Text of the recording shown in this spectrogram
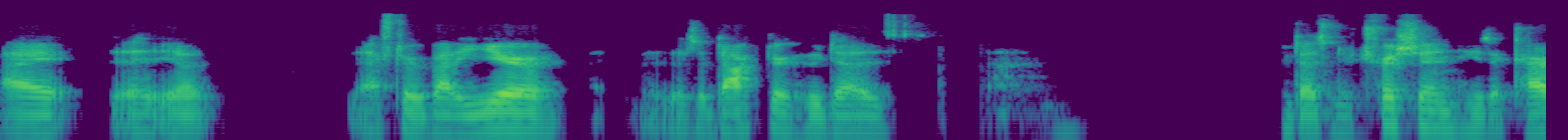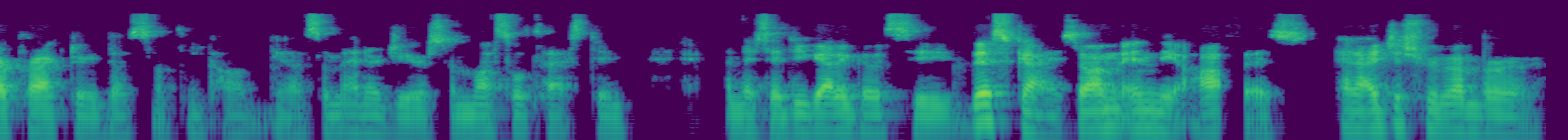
I, uh, you know, after about a year, there's a doctor who does um, who does nutrition. He's a chiropractor. He does something called you know some energy or some muscle testing. And they said you got to go see this guy. So I'm in the office, and I just remember,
